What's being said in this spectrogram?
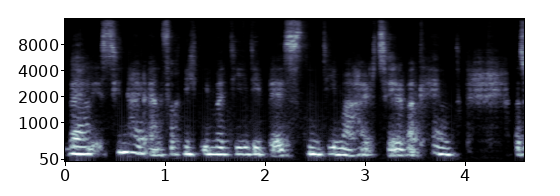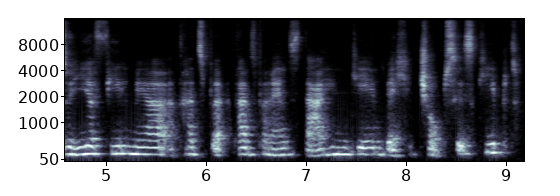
Weil ja. es sind halt einfach nicht immer die, die Besten, die man halt selber kennt. Also hier viel mehr Transparenz dahingehend, welche Jobs es gibt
